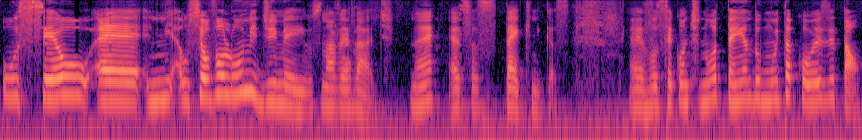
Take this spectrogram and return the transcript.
o seu, é, o seu volume de e-mails, na verdade né? Essas técnicas. É, você continua tendo muita coisa e tal.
